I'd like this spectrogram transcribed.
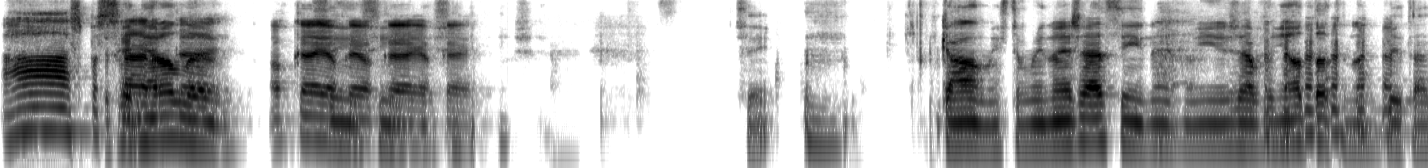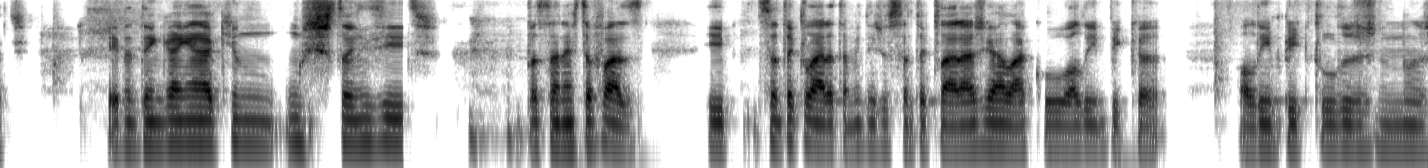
Ah, se Se passar, ganhar ao ok. Lerne. Ok, Sim, ok, sim, ok, ok. Sim. Calma, isso também não é já assim, né? Não ia já vir ao Tottenham, coitados. Ainda tem que ganhar aqui um, uns gestõezitos passar nesta fase. E Santa Clara, também tens o Santa Clara a jogar lá com o Olímpica, Olímpico de Luz, nos,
